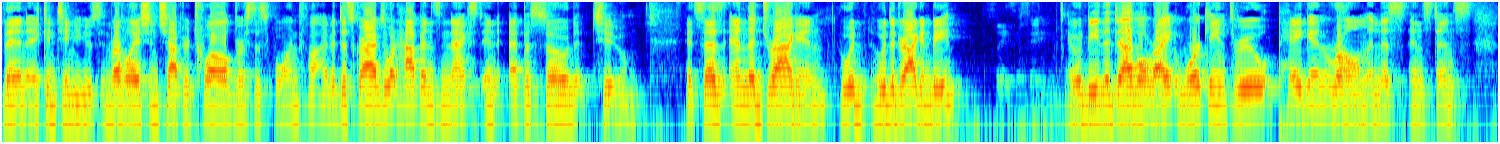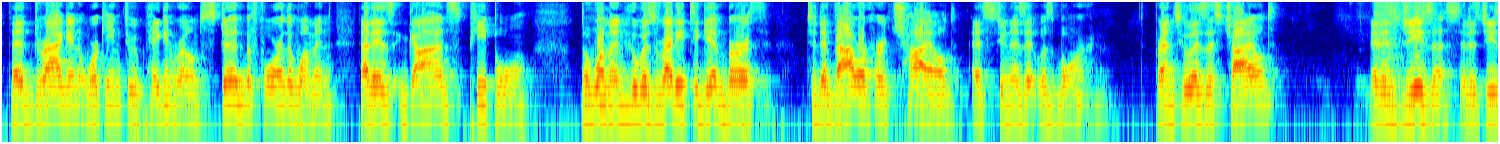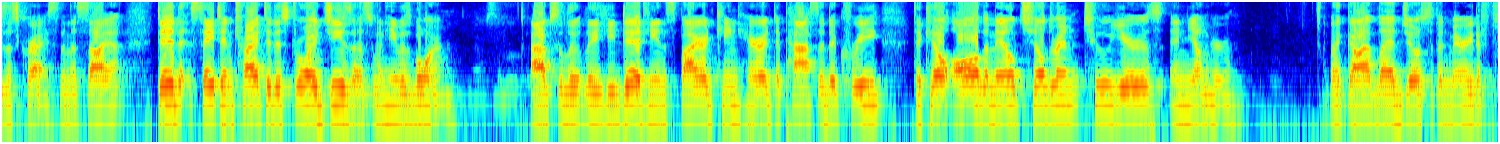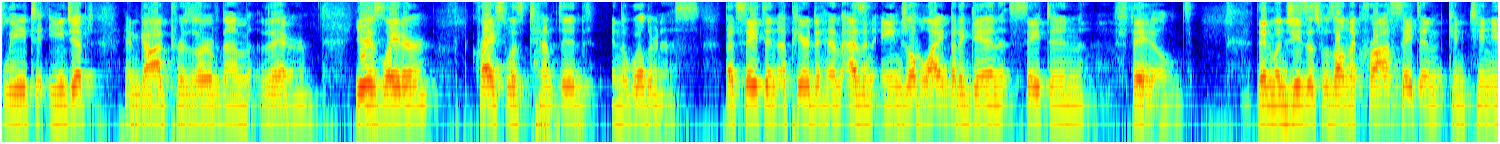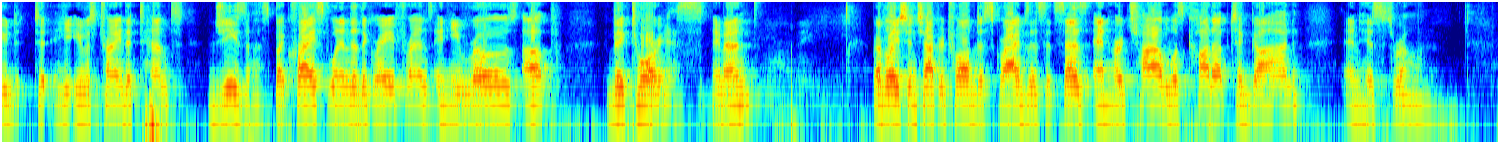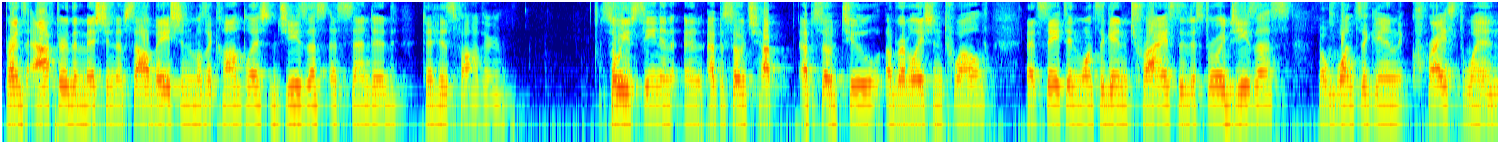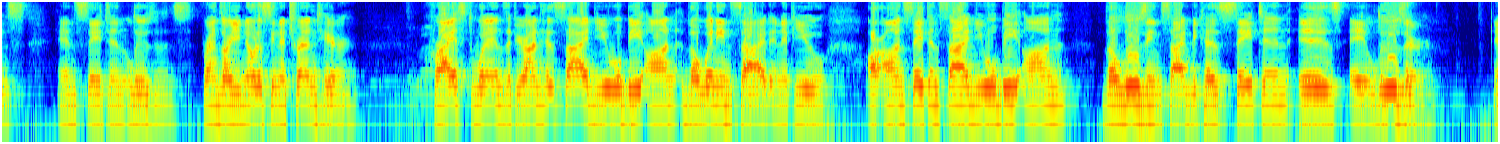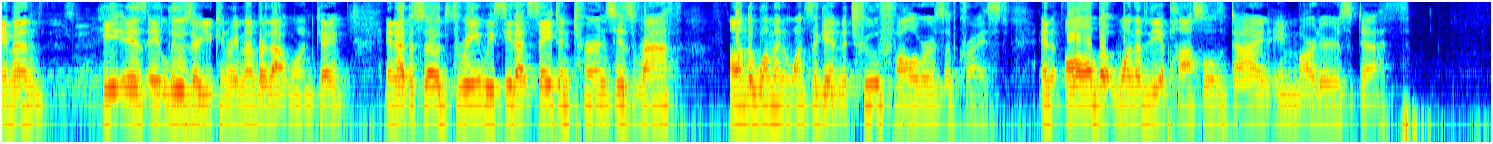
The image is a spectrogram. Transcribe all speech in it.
Then it continues in Revelation chapter 12, verses 4 and 5. It describes what happens next in episode 2. It says, And the dragon, who would, who would the dragon be? It would be the devil, right? Working through pagan Rome in this instance. The dragon, working through pagan Rome, stood before the woman, that is God's people, the woman who was ready to give birth to devour her child as soon as it was born. Friends, who is this child? It is Jesus. It is Jesus Christ, the Messiah. Did Satan try to destroy Jesus when he was born? Absolutely. Absolutely, he did. He inspired King Herod to pass a decree to kill all the male children two years and younger. But God led Joseph and Mary to flee to Egypt, and God preserved them there. Years later, Christ was tempted in the wilderness. But Satan appeared to him as an angel of light, but again, Satan failed. Then, when Jesus was on the cross, Satan continued to, he, he was trying to tempt Jesus. But Christ went into the grave, friends, and he rose up victorious. Amen? Revelation chapter 12 describes this. It says, And her child was caught up to God and his throne. Friends, after the mission of salvation was accomplished, Jesus ascended to his Father. So we've seen in, in episode, chap, episode 2 of Revelation 12 that Satan once again tries to destroy Jesus, but once again Christ wins and Satan loses. Friends, are you noticing a trend here? Christ wins. If you're on his side, you will be on the winning side. And if you are on Satan's side, you will be on the losing side because Satan is a loser. Amen? Amen? He is a loser. You can remember that one, okay? In episode 3, we see that Satan turns his wrath on the woman once again, the true followers of Christ and all but one of the apostles died a martyr's death.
